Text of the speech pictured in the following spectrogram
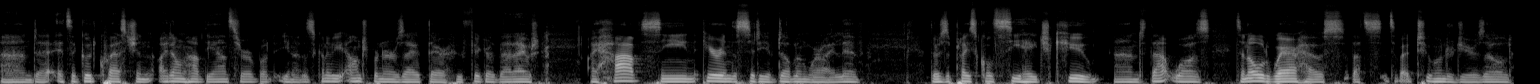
And uh, it's a good question. I don't have the answer, but you know, there's going to be entrepreneurs out there who figure that out. I have seen here in the city of Dublin where I live, there's a place called CHQ, and that was it's an old warehouse that's it's about 200 years old.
